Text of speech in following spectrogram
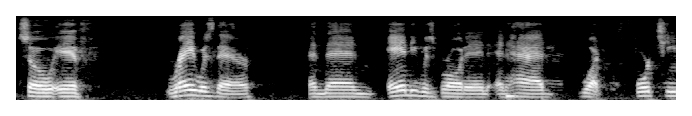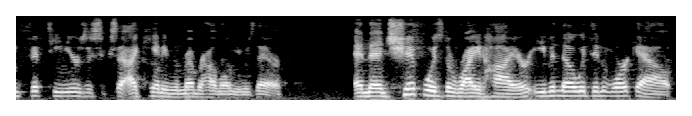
So if Ray was there and then Andy was brought in and had what 14 15 years of success I can't even remember how long he was there. And then Chip was the right hire even though it didn't work out.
